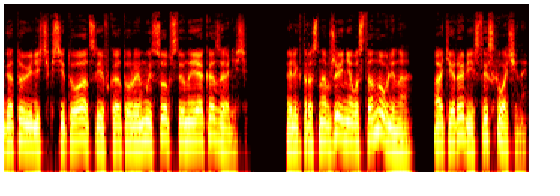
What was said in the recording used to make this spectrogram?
готовились к ситуации, в которой мы, собственно, и оказались. Электроснабжение восстановлено, а террористы схвачены.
